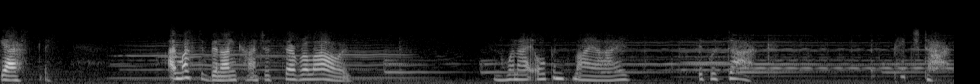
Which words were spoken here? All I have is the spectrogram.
ghastly. I must have been unconscious several hours. And when I opened my eyes, it was dark. Pitch dark.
